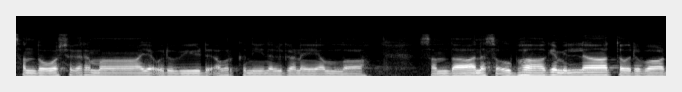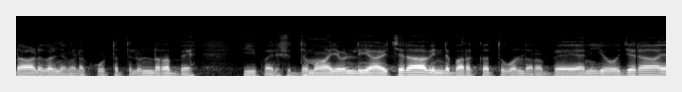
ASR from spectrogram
സന്തോഷകരമായ ഒരു വീട് അവർക്ക് നീ നൽകണേ അല്ല. സന്താന സൗഭാഗ്യമില്ലാത്ത ഒരുപാട് ആളുകൾ ഞങ്ങളുടെ കൂട്ടത്തിലുണ്ട് റബ്ബേ. ഈ പരിശുദ്ധമായ വെള്ളിയാഴ്ച രാവിന്റെ കൊണ്ട് റബ്ബേ അനുയോജ്യരായ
